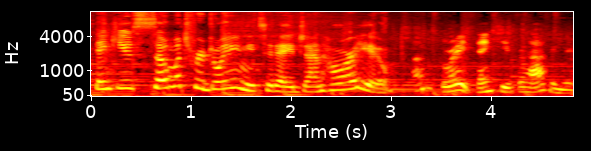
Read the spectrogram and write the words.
Thank you so much for joining me today, Jen. How are you? I'm great. Thank you for having me.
